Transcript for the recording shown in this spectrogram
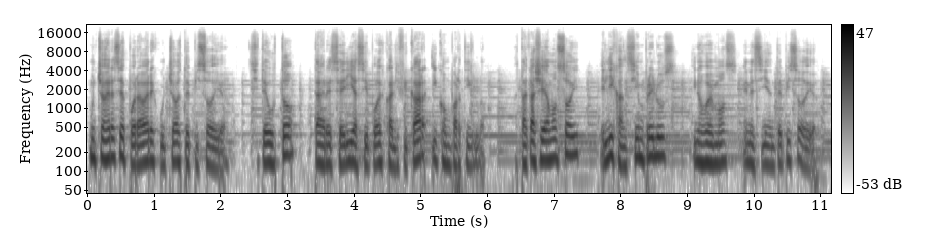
Muchas gracias por haber escuchado este episodio. Si te gustó, te agradecería si podés calificar y compartirlo. Hasta acá llegamos hoy, elijan siempre luz y nos vemos en el siguiente episodio.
